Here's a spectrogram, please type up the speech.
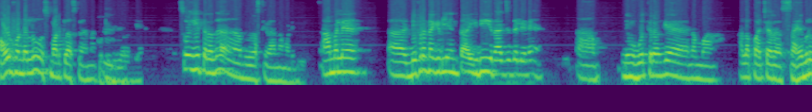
ಅವ್ರ ಫಂಡಲ್ಲೂ ಸ್ಮಾರ್ಟ್ ಕ್ಲಾಸ್ ಗಳನ್ನ ಕೊಟ್ಟಿದ್ವಿ ಅವ್ರಿಗೆ. ಸೊ ಈ ತರದ ಒಂದು ವ್ಯವಸ್ಥೆಗಳನ್ನ ಮಾಡಿದ್ವಿ. ಆಮೇಲೆ ಡಿಫ್ರೆಂಟ್ ಆಗಿರ್ಲಿ ಅಂತ ಇಡೀ ರಾಜ್ಯದಲ್ಲಿನೇ ಆ, ನಿಮ್ಗೆ ಗೊತ್ತಿರೋಂಗೆ ನಮ್ಮ ಅಲಪಾಚಾರ ಸಾಹೇಬರು.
